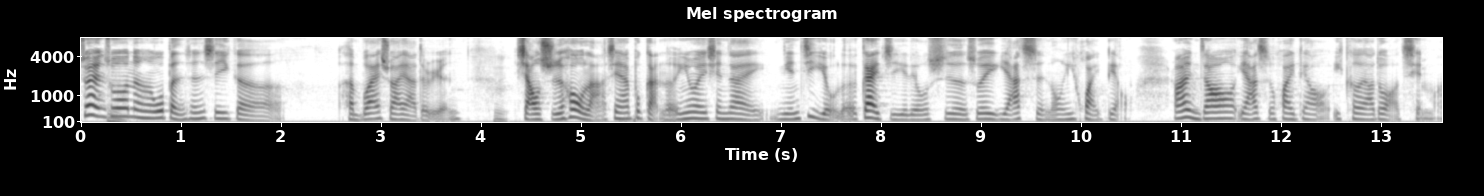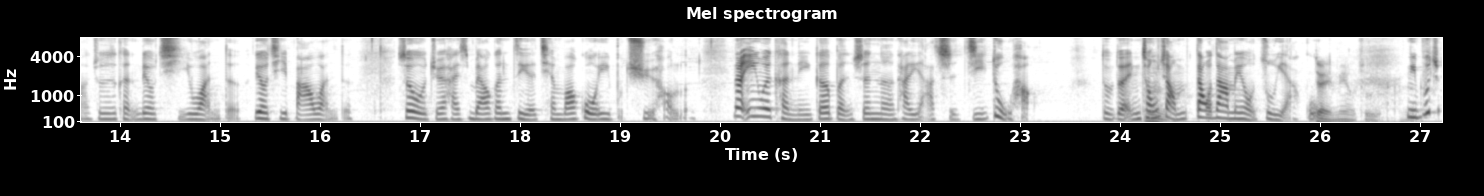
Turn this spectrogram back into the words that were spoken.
虽然说嗯呢，我本身是一个很不爱刷牙的人，嗯小时候啦，现在不敢了，因为现在年纪有了，钙质也流失了，所以牙齿很容易坏掉。然后你知道牙齿坏掉一颗要多少钱吗？就是可能六七万的，六七八万的。所以我觉得还是不要跟自己的钱包过意不去好了。那因为肯尼哥本身呢，他的牙齿极度好，对不对？你从嗯小到大没有蛀牙过，对，没有蛀牙。你不觉？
